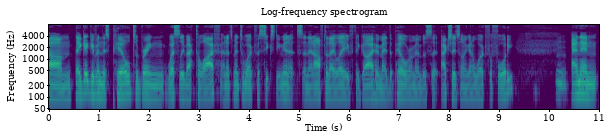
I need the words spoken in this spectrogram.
Um, they get given this pill to bring Westley back to life, and it's meant to work for 60 minutes. And then after they leave, the guy who made the pill remembers that actually it's only going to work for 40. Mm. And then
